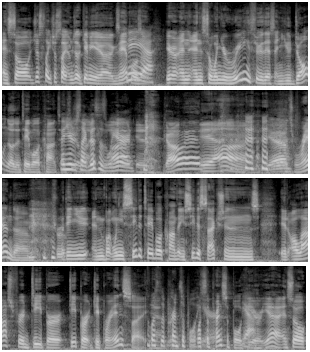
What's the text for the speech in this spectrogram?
And so just like just like I'm just giving you uh, examples. Yeah, of- you're, and, and so when you're reading through this and you don't know the table of contents, And you're just like, "This is "What weird." is going Yeah. on? Yeah. it's random. But then you and but when you see the table of contents, you see the sections, it allows for deeper, deeper, deeper insight. What's the principle What's here? the principle Yeah. here? Yeah, and so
